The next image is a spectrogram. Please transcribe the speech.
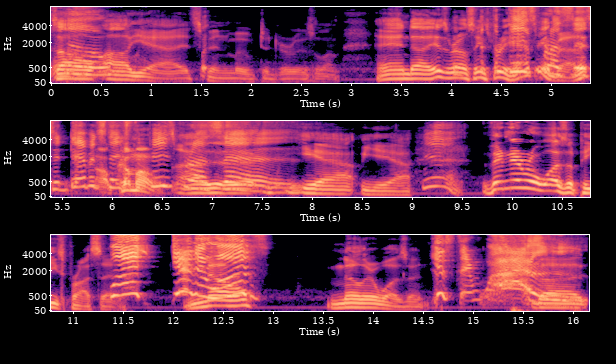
So, No. uh, yeah, it's been moved to Jerusalem. And uh, Israel seems pretty peace happy about process. it. It devastates Oh, come the on. peace Uh, process. yeah, yeah. yeah. There never was a peace process. What? Yeah, there No. was. No, there wasn't. Yes, there was. The,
